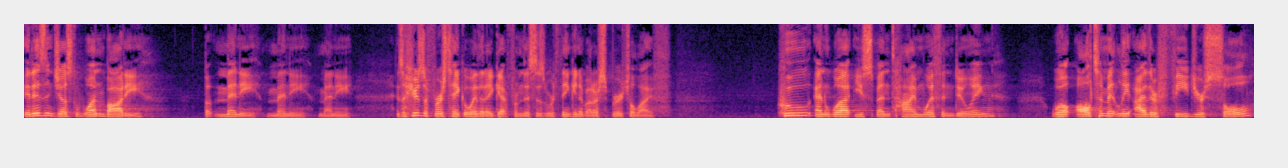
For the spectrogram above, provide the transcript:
it isn't just one body, but many, many, many. And so here's the first takeaway that I get from this as we're thinking about our spiritual life. Who and what you spend time with and doing will ultimately either feed your soul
